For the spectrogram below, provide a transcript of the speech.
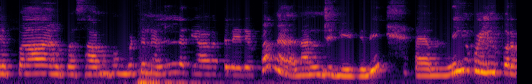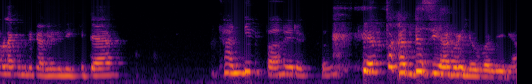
இருப்பா இப்ப சாமி கும்பிட்டு நல்ல தியானத்துல இருப்பா நன்றி நீதினி நீங்க கோயிலுக்கு போற பழக்கம் இருக்கா நீதினி கிட்ட கண்டிப்பாக இருக்கும். எப்ப கடைசியா கோயிலுக்கு போனீங்க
